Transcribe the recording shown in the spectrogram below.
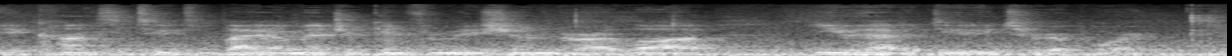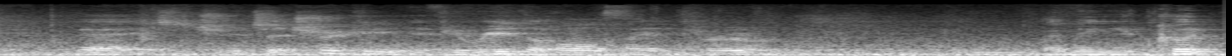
it constitutes biometric information under our law, you have a duty to report. Yeah, it's, it's a tricky, if you read the whole thing through, I mean, you could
